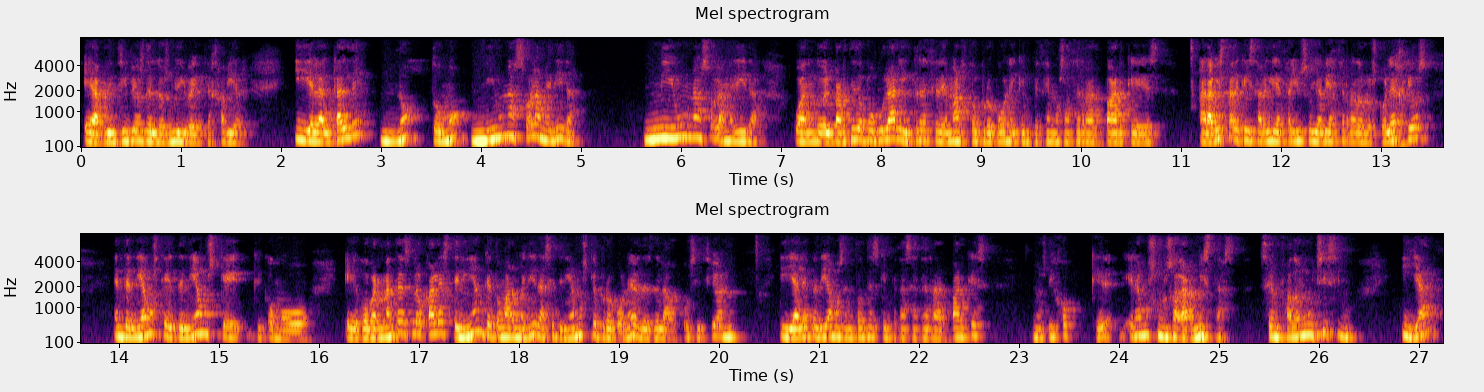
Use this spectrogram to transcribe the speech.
eh, a principios del 2020, Javier. Y el alcalde no tomó ni una sola medida, ni una sola medida. Cuando el Partido Popular el 13 de marzo propone que empecemos a cerrar parques, a la vista de que Isabel Díaz Ayuso ya había cerrado los colegios, entendíamos que teníamos que, como eh, gobernantes locales, tenían que tomar medidas y teníamos que proponer desde la oposición. Y ya le pedíamos entonces que empezase a cerrar parques. Nos dijo que éramos unos alarmistas. Se enfadó muchísimo. Y ya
